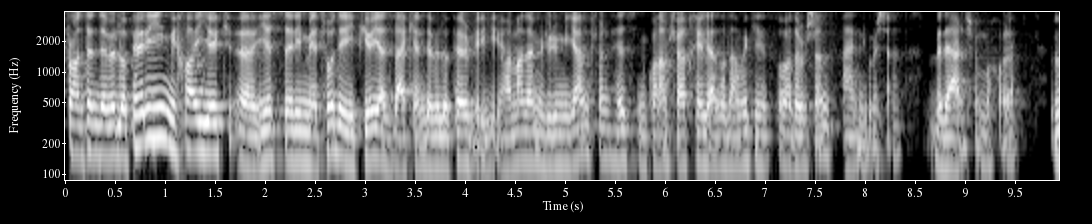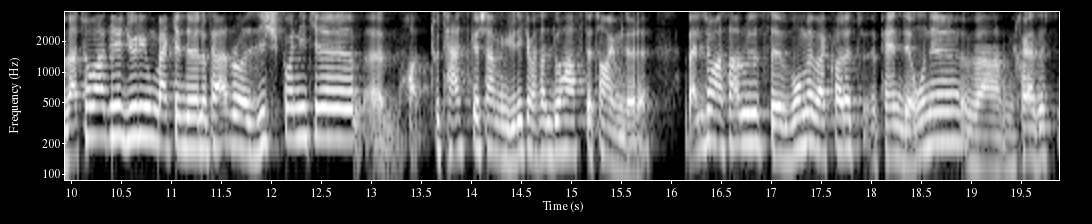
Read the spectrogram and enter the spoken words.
front-end developer ی می‌خوای یک یه سری method API از back-end developer بگیری حالا من اینجوری میگم چون حس می‌کنم شاید خیلی از آدمایی که صحبت باشن فنی باشن به دردشون بخوره. و تو باید یه جوری اون back-end developer راضیش کنی که تو task ش هم اینجوری که مثلا دو هفته تایم داره. ولی تو مثلا روز سومه و کارت pend اونه و می‌خوای ازش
